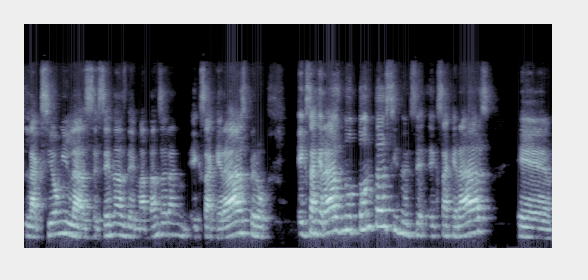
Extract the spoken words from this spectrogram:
la, acción y las escenas de matanza eran exageradas, pero exageradas no tontas, sino exageradas, eh,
